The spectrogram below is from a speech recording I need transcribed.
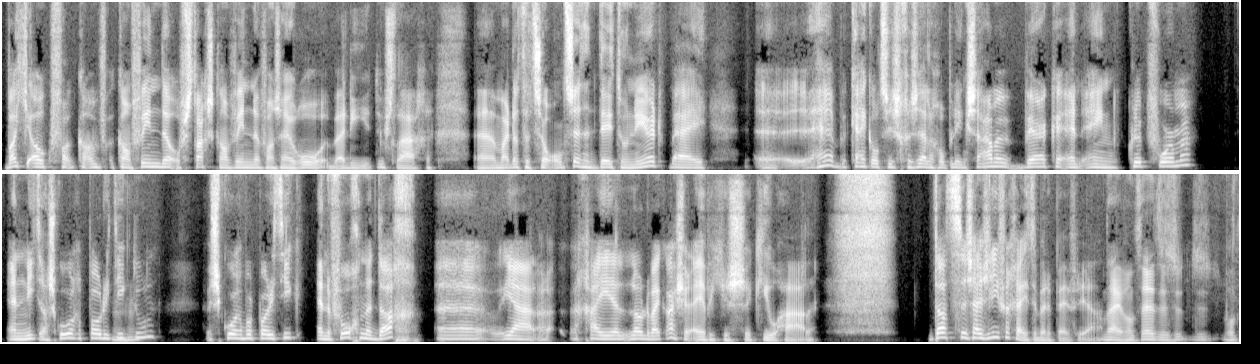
Wat je ook van, kan, kan vinden of straks kan vinden van zijn rol bij die toeslagen. Uh, maar dat het zo ontzettend detoneert bij hè, we kijken ons eens gezellig op links samenwerken en één club vormen. En niet aan scorepolitiek mm doen scorebordpolitiek. En de volgende dag uh, ja, ga je Lodewijk Asscher eventjes uh, kiel halen. Dat zijn ze niet vergeten bij de PvdA. Nee, want, hè, dus, dus, want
